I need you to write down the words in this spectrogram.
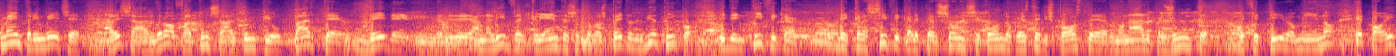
mentre invece Alessandro ha fatto un salto in più, parte, vede, eh, analizza il cliente sotto l'aspetto del biotipo, identifica e classifica le persone secondo queste risposte ormonali presunte, effettive o meno e poi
